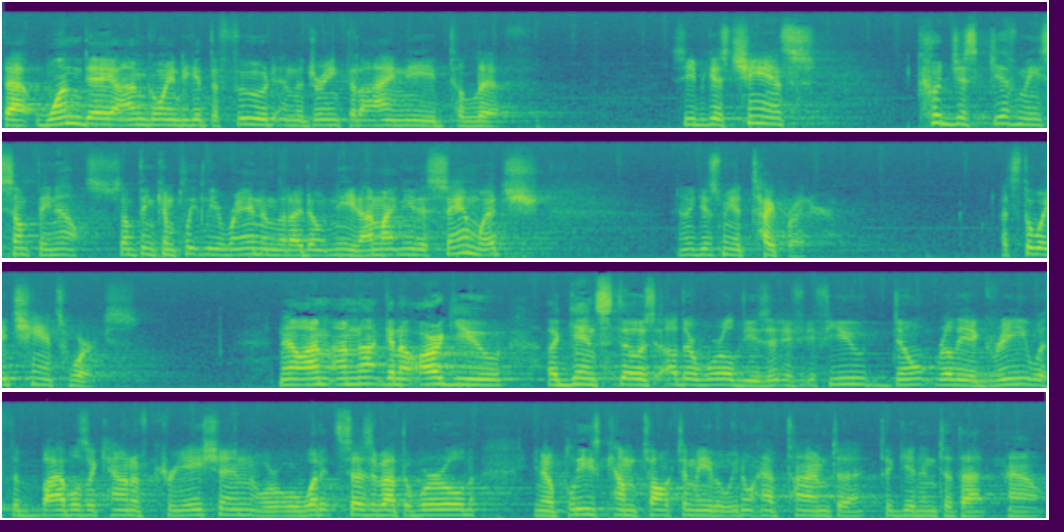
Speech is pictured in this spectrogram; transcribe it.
that one day I'm going to get the food and the drink that I need to live. See, because chance could just give me something else, something completely random that I don't need. I might need a sandwich, and it gives me a typewriter. That's the way chance works. Now, I'm, I'm not going to argue against those other worldviews. If, if you don't really agree with the Bible's account of creation or, or what it says about the world, you know, please come talk to me, but we don't have time to, to get into that now.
